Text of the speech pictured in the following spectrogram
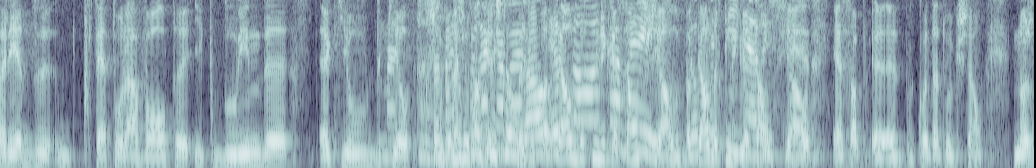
parede protetora à volta e que blinda aquilo de Mas, que ele. portanto, Mas do ponto de vista mas legal- o papel Eu da comunicação acabei social, o papel da comunicação dizer. social é só eh, quanto à tua questão. Nós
